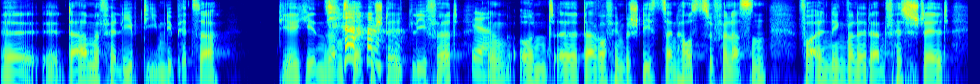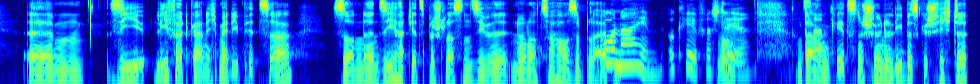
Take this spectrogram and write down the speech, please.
äh, äh, Dame verliebt, die ihm die Pizza, die er jeden Samstag bestellt, liefert. Ja. Und äh, daraufhin beschließt, sein Haus zu verlassen. Vor allen Dingen, weil er dann feststellt, ähm, sie liefert gar nicht mehr die Pizza, sondern sie hat jetzt beschlossen, sie will nur noch zu Hause bleiben. Oh nein, okay, verstehe. Und darum Interessant. geht's, eine schöne Liebesgeschichte.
